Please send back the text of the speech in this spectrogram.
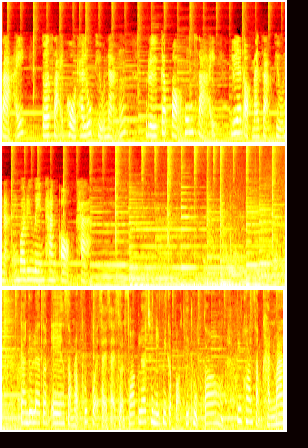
สาย ตัวสายโผล่ทะลุผิวหนัง หรือกระเป๋อหุ้มสายเลื่อนออกมาจากผิวหนังบริเวณทางออกค่ะ การดูแลตนเองสำหรับผู้ป่วยสายสายส่วนฟอกเลือดชนิดมีกระป๋อที่ถูกต้อง มีความสำคัญมาก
